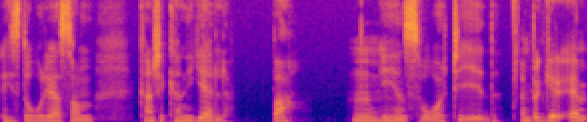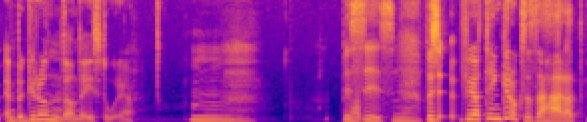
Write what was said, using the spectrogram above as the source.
historia som kanske kan hjälpa Mm. i en svår tid. En, begr- en, en begrundande historia. Mm. Precis. Mm. För, för jag tänker också så här att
